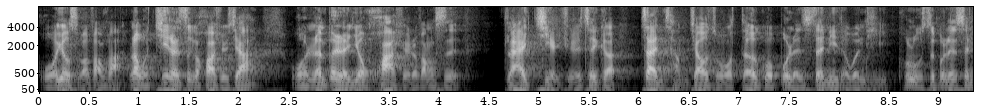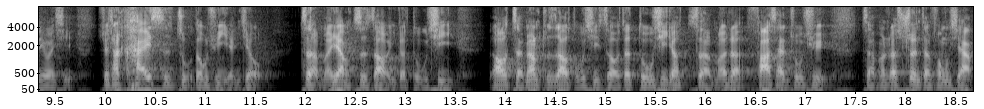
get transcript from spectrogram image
我用什么方法？那我既然是个化学家，我能不能用化学的方式？来解决这个战场焦灼、德国不能胜利的问题，普鲁士不能胜利问题，所以他开始主动去研究怎么样制造一个毒气，然后怎么样制造毒气之后，这毒气要怎么的发散出去，怎么的顺着风向，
